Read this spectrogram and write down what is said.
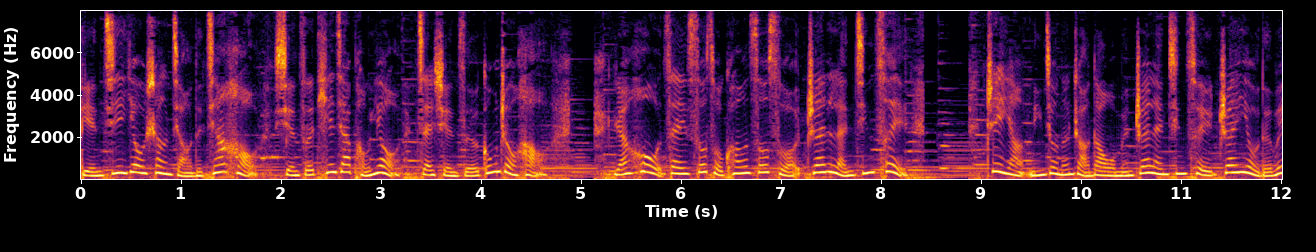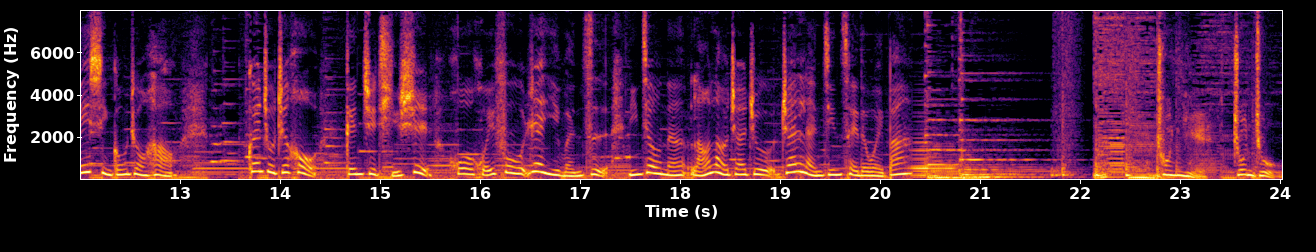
点击右上角的加号，选择添加朋友，再选择公众号，然后在搜索框搜索“专栏精粹”，这样您就能找到我们专栏精粹专有的微信公众号。关注之后，根据提示或回复任意文字，您就能牢牢抓住专栏精粹的尾巴。专业、专注、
